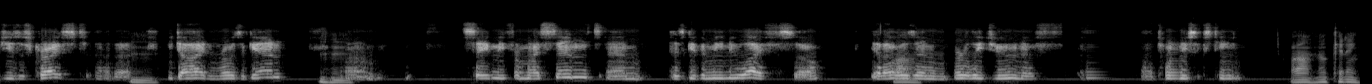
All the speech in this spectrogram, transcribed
Jesus Christ, uh, that Mm. He died and rose again Mhm. um, saved me from my sins and has given me new life. So, yeah, that was in early June of uh, 2016. Wow. No kidding.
